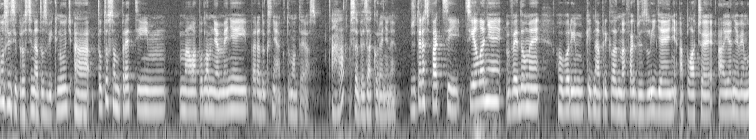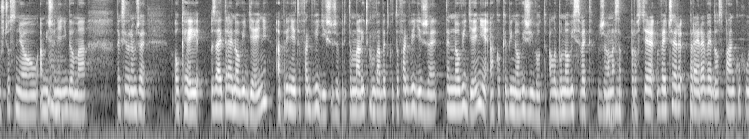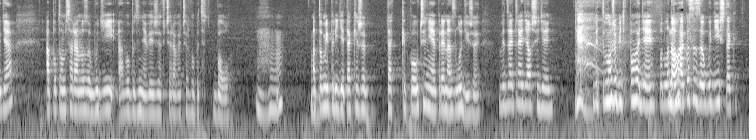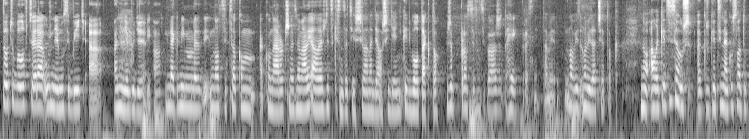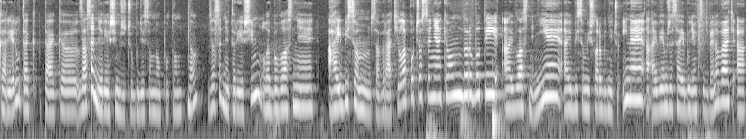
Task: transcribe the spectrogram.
musím si proste na to zvyknúť a toto som predtým mala podľa mňa menej paradoxne, ako to mám teraz. Aha. V sebe zakorenené. Že teraz fakt si cieľene, vedome hovorím, keď napríklad má fakt, že zlý deň a plače a ja neviem už čo s ňou a Mišo mm. není doma, tak si hovorím, že OK, zajtra je nový deň a pri nej to fakt vidíš, že pri tom maličkom babetku to fakt vidíš, že ten nový deň je ako keby nový život alebo nový svet, že ona sa proste večer prereve do spánku chuďa a potom sa ráno zobudí a vôbec nevie, že včera večer vôbec bol. A to mi príde také, že také poučenie aj pre nás ľudí, že veď zajtra je ďalší deň. Veď to môže byť v pohode. Podľa no. toho, ako sa zobudíš, tak to, čo bolo včera, už nemusí byť a ani nebude. A... Inak my máme noci celkom ako náročné sme mali, ale vždycky som sa tešila na ďalší deň, keď bolo takto. Že proste som si povedala, že hej, presne, tam je nový, nový začiatok. No ale keď si sa už, keď si nakusla tú kariéru, tak, tak e, zásadne riešim, že čo bude so mnou potom. No? Zásadne to riešim, lebo vlastne aj by som sa vrátila počase nejakom do roboty, aj vlastne nie, aj by som išla robiť niečo iné a aj viem, že sa jej budem chcieť venovať a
